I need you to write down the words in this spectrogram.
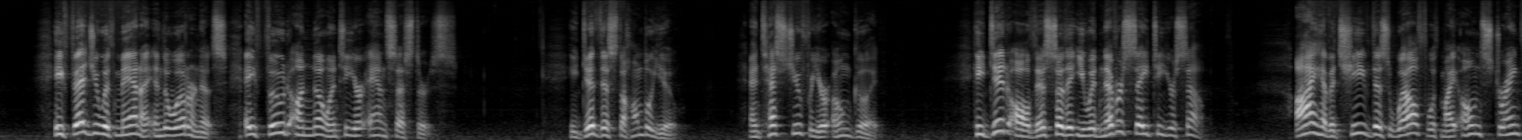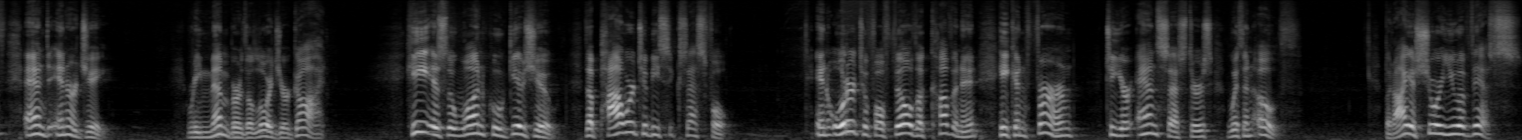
He fed you with manna in the wilderness, a food unknown to your ancestors. He did this to humble you and test you for your own good. He did all this so that you would never say to yourself, I have achieved this wealth with my own strength and energy. Remember the Lord your God. He is the one who gives you the power to be successful. In order to fulfill the covenant he confirmed to your ancestors with an oath. But I assure you of this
